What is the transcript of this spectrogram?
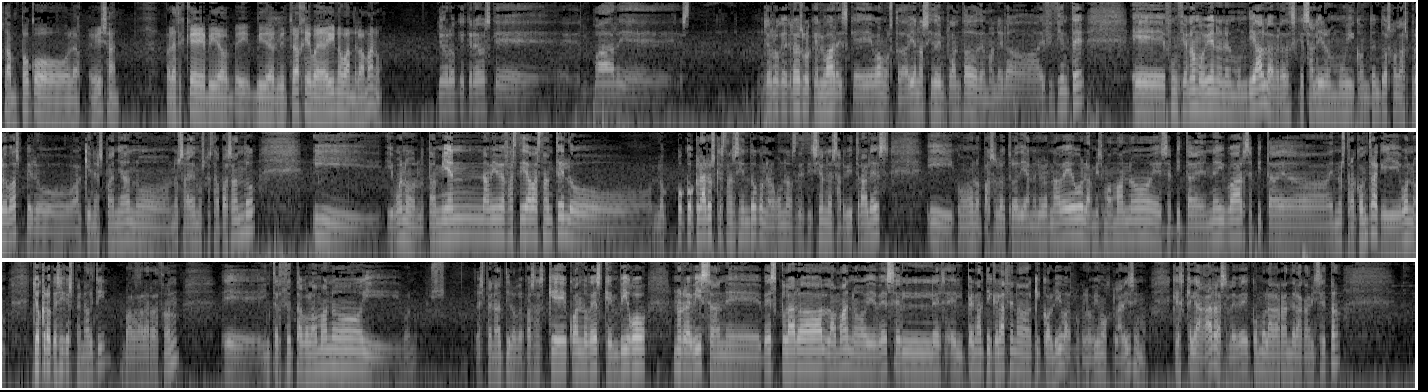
tampoco la revisan. Parece que video, videoarbitraje y Valladolid no van de la mano. Yo lo que creo es que el VAR eh, yo lo que creo es lo que el VAR es que vamos todavía no ha sido implantado de manera eficiente Eh, funcionó muy bien en el mundial la verdad es que salieron muy contentos con las pruebas pero aquí en España no, no sabemos qué está pasando y, y bueno también a mí me fastidia bastante lo, lo poco claros que están siendo con algunas decisiones arbitrales y como bueno pasó el otro día en el Bernabéu la misma mano eh, se pita en Eibar se pita eh, en nuestra contra que bueno yo creo que sí que es penalti valga la razón eh, intercepta con la mano y bueno pues es penalti. Lo que pasa es que cuando ves que en Vigo no revisan eh, ves clara la mano eh, ves el, el penalti que le hacen a Kiko Olivas porque lo vimos clarísimo que es que le agarra se le ve cómo le agarran de la camiseta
